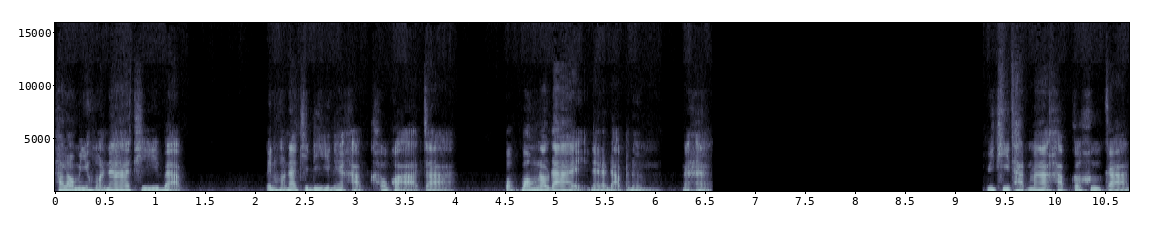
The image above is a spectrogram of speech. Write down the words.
ถ้าเรามีหัวหน้าที่แบบเป็นหัวหน้าที่ดีเนี่ยครับเขาก็อาจจะปกป้องเราได้ในระดับหนึ่งนะฮะวิธีถัดมาครับก็คือการ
